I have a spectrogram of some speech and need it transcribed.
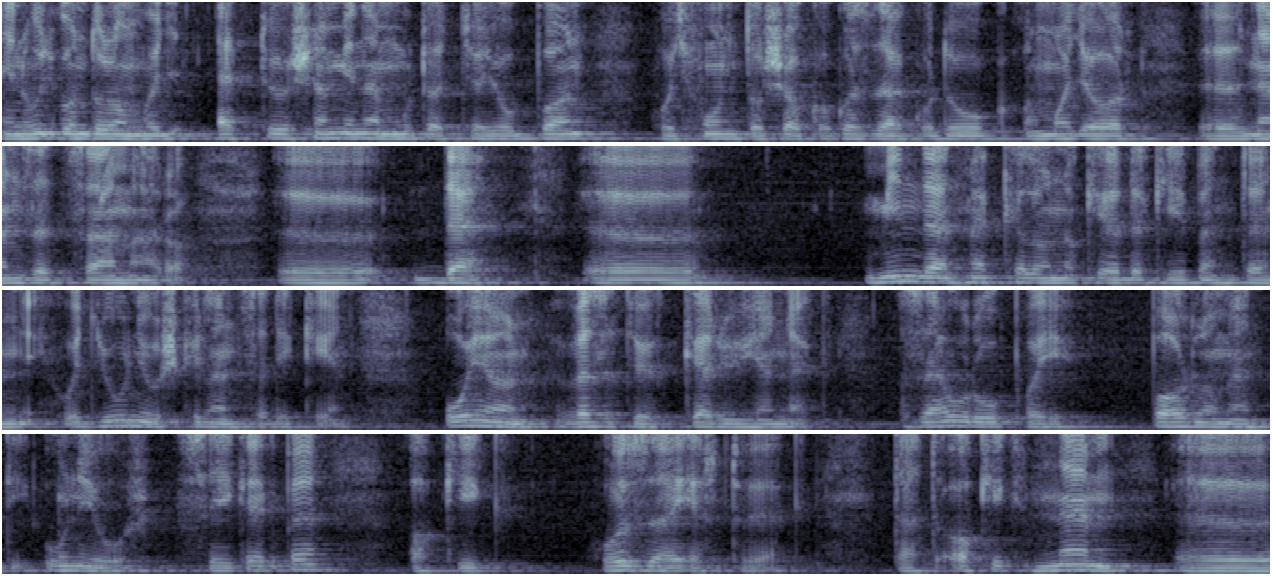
Én úgy gondolom, hogy ettől semmi nem mutatja jobban, hogy fontosak a gazdálkodók a magyar nemzet számára. De mindent meg kell annak érdekében tenni, hogy június 9-én olyan vezetők kerüljenek az Európai Parlamenti Uniós székekbe, akik hozzáértőek, tehát akik nem ö,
